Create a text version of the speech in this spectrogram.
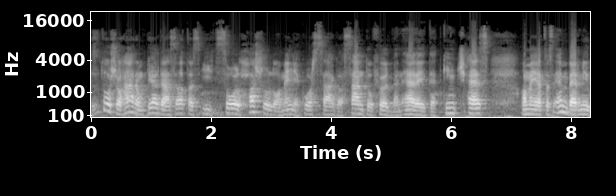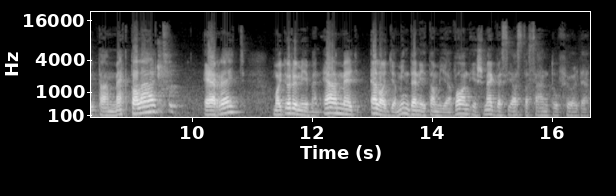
Az utolsó három példázat az így szól, hasonló a mennyek országa a szántóföldben elrejtett kincshez, amelyet az ember miután megtalált, elrejt, majd örömében elmegy, eladja mindenét, amilyen van, és megveszi azt a szántóföldet.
